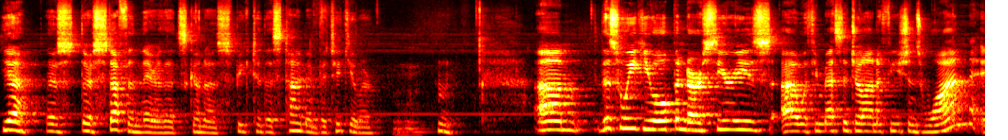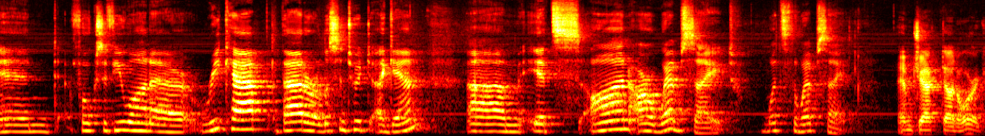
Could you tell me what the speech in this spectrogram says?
Yeah, there's there's stuff in there that's gonna speak to this time in particular. Hmm. Um, this week you opened our series uh, with your message on Ephesians one, and folks, if you want to recap that or listen to it again, um, it's on our website. What's the website? mjac.org.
